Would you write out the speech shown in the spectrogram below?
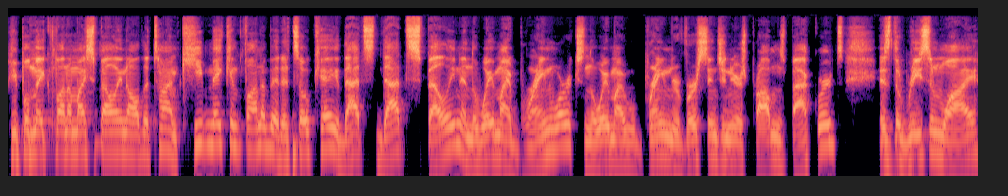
People make fun of my spelling all the time. Keep making fun of it. It's okay. That's that spelling and the way my brain works and the way my brain reverse engineers problems backwards is the reason why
